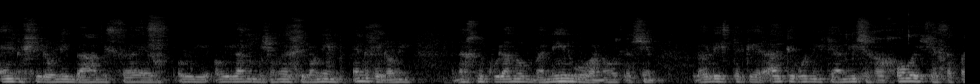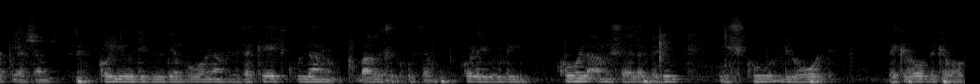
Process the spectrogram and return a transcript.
אין חילונים בעם ישראל, אוי, אוי לנו משומר חילונים, אין חילונים. אנחנו כולנו בנים ובנות לשם. לא להסתכל, אל תראוני שאני שחרחורת שספתי השמש. כל יהודי ויהודי עבור העולם, נזכה את כולנו, בארץ ובחוץ. כל היהודים, כל עם ישראל הקדושים, יזכו לראות בקרוב בקרוב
